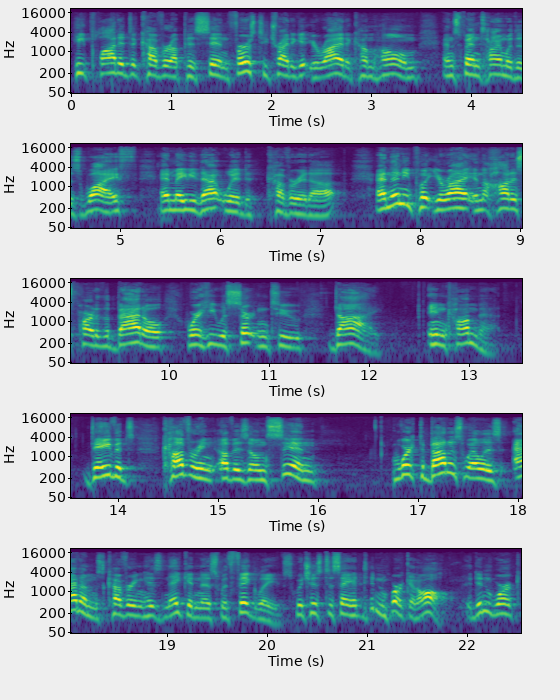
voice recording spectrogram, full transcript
he plotted to cover up his sin. First, he tried to get Uriah to come home and spend time with his wife, and maybe that would cover it up. And then he put Uriah in the hottest part of the battle where he was certain to die in combat. David's covering of his own sin worked about as well as Adam's covering his nakedness with fig leaves, which is to say, it didn't work at all. It didn't work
